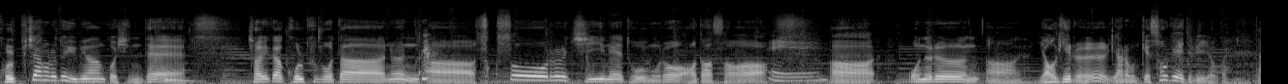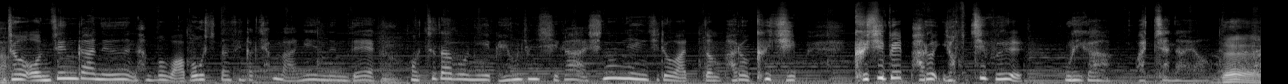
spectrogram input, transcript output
골프장으로도 유명한 곳인데 음. 저희가 골프보다는 어, 숙소를 지인의 도움으로 얻어서 네. 어, 오늘은 어, 여기를 여러분께 소개해 드리려고 합니다. 저 언젠가는 한번 와보고 싶다는 생각 참 많이 했는데 음. 어쩌다 보니 배용준 씨가 신혼여행지로 왔던 바로 그 집, 그 집의 바로 옆집을 우리가 왔잖아요. 네,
